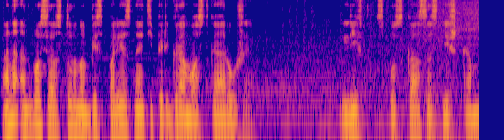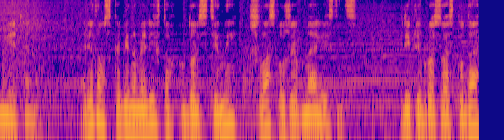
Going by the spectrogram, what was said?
Она отбросила в сторону бесполезное теперь громоздкое оружие. Лифт спускался слишком медленно. Рядом с кабинами лифтов вдоль стены шла служебная лестница. Рипли бросилась туда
